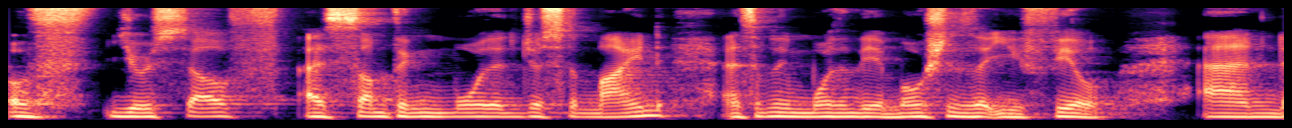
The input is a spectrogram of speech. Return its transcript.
of yourself as something more than just the mind and something more than the emotions that you feel. And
